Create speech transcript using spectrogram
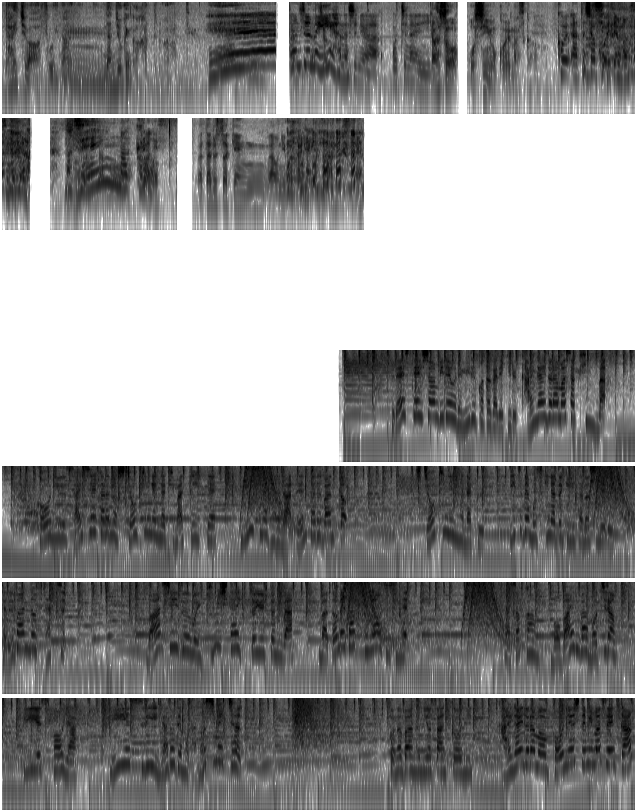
第一話はすごい何何十億円かかってるかなっていう。へえ単純ないい話には落ちない。あそう。おしんを超えますか？こ私は超えてます。全員真っ黒です。渡るそ犬は鬼ばかりパターンですねプレイステーションビデオで見ることができる海外ドラマ作品は購入再生からの視聴期限が決まっていてリーズナブルなレンタル版と。視聴期限がなくいつでも好きな時に楽しめるセル版の2つ。ワンシーズンを一気見したいという人にはまとめパックがおすすめ。パソコンモバイルはもちろん PS4 や PS3 などでも楽しめちゃう。この番組を参考に海外ドラマを購入してみませんか？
